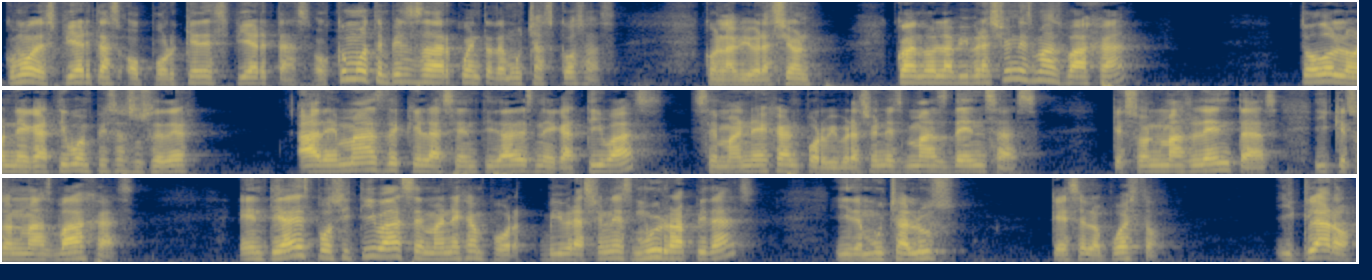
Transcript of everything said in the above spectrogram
¿Cómo despiertas o por qué despiertas? ¿O cómo te empiezas a dar cuenta de muchas cosas con la vibración? Cuando la vibración es más baja, todo lo negativo empieza a suceder. Además de que las entidades negativas se manejan por vibraciones más densas, que son más lentas y que son más bajas. Entidades positivas se manejan por vibraciones muy rápidas y de mucha luz, que es el opuesto. Y claro,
